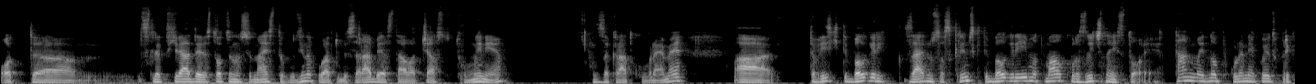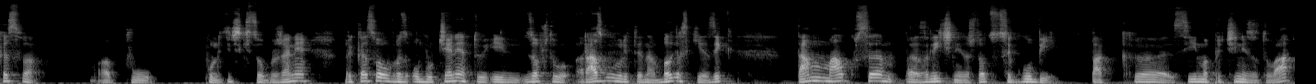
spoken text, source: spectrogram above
От, а, след 1918 година, когато Бесарабия става част от Румъния за кратко време, а, таврийските българи заедно с кримските българи имат малко различна история. Там има едно поколение, което прекъсва а, по политически съображения, прекъсва обучението и изобщо разговорите на български язик, там малко са различни, защото се губи. Пак е, си има причини за това.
